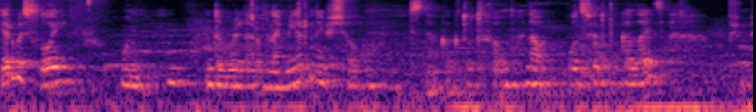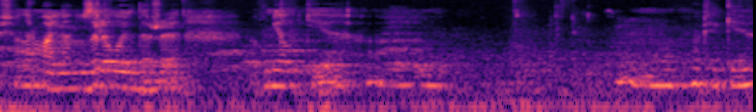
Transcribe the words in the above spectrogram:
первый слой Он довольно равномерный, все. Не знаю, как тут вам на вот цвету показать. В общем, все нормально. Оно залилось даже в мелкие м, всякие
